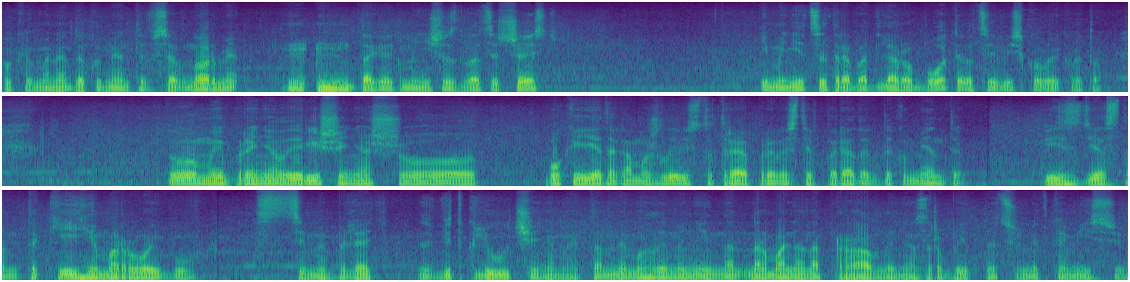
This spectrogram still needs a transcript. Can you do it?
поки в мене документи все в нормі, так як мені зараз 26, і мені це треба для роботи, оцей військовий квиток, то ми прийняли рішення, що поки є така можливість, то треба привести в порядок документи. Піздець, там такий геморой був з цими, блядь, відключеннями. Там не могли мені на- нормально направлення зробити на цю медкомісію.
